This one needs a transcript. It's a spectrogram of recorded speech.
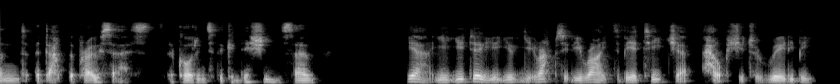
and adapt the process according to the conditions. So, yeah, you, you do. You, you're absolutely right. To be a teacher helps you to really be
